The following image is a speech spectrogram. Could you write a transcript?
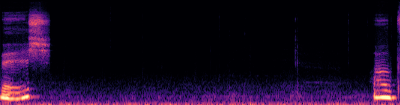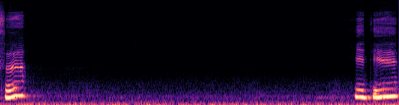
Beş. Altı. Yedi.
